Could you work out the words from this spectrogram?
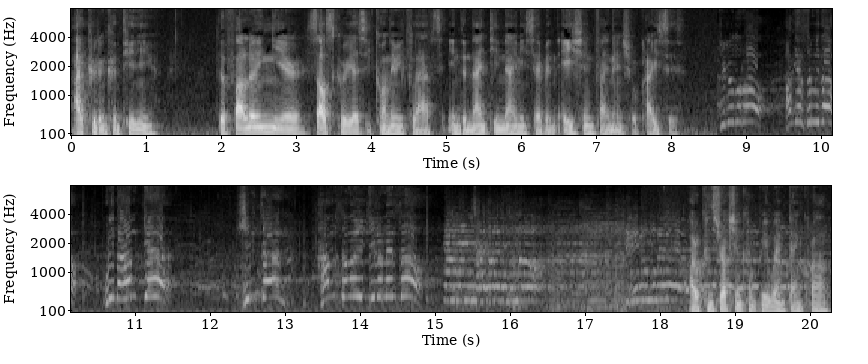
I couldn't continue. The following year, South Korea's economy collapsed in the 1997 Asian financial crisis. Our construction company went bankrupt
